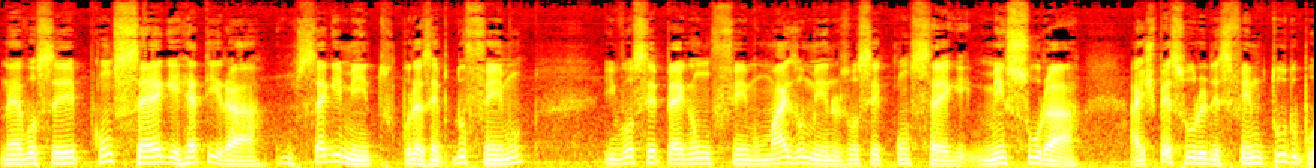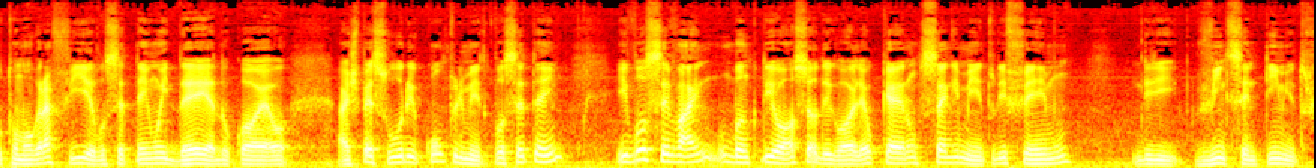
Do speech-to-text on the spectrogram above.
Né, você consegue retirar um segmento, por exemplo, do fêmur, e você pega um fêmur mais ou menos, você consegue mensurar a espessura desse fêmur, tudo por tomografia, você tem uma ideia do qual é a espessura e o comprimento que você tem, e você vai no banco de ossos, eu digo, olha, eu quero um segmento de fêmur de 20 centímetros,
